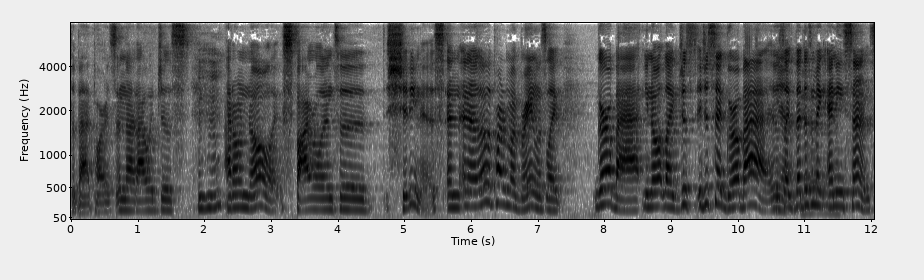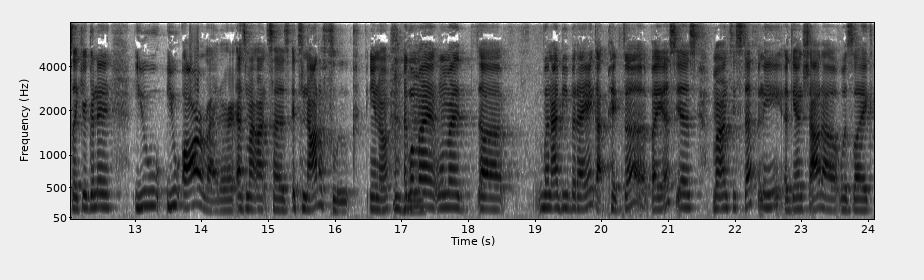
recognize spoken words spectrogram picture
the bad parts. And that I would just, mm-hmm. I don't know, like, spiral into shittiness. And, and another part of my brain was like, girl bad you know like just it just said girl bad it was Yeah. like that doesn't make any sense like you're gonna you you are a writer as my aunt says it's not a fluke you know like when mm-hmm. my when my uh when I Be But I Ain't got picked up by Yes Yes, my auntie Stephanie, again shout out, was like,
